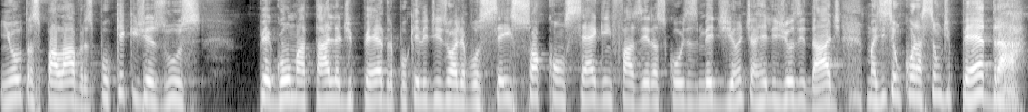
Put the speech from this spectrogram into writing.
Em outras palavras, por que, que Jesus pegou uma talha de pedra? Porque ele diz: olha, vocês só conseguem fazer as coisas mediante a religiosidade, mas isso é um coração de pedra.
